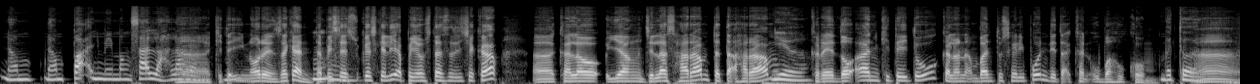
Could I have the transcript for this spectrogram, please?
nam, nampaknya memang salah lah kan. Ha, kita ignorance lah kan Tapi saya suka sekali Apa yang Ustaz tadi cakap uh, Kalau yang jelas haram Tetap haram Ya. Keredaan kita itu Kalau nak membantu sekalipun Dia takkan ubah hukum Betul. ha.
